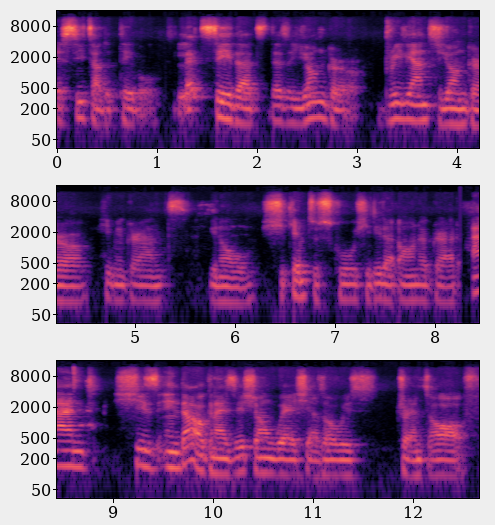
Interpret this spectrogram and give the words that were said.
a seat at the table let's say that there's a young girl brilliant young girl, immigrant. You know, she came to school, she did her undergrad, and she's in that organization where she has always dreamt of.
